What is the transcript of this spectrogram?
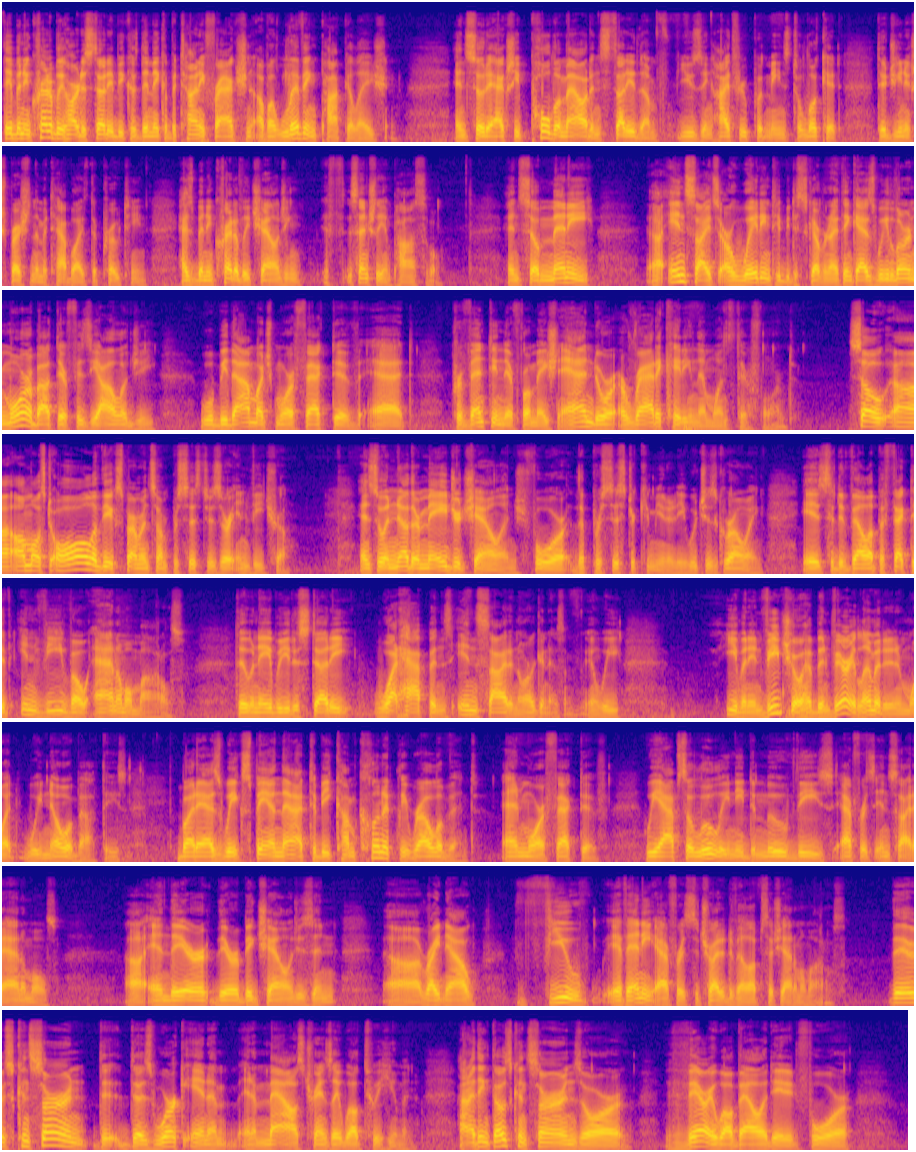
They've been incredibly hard to study because they make up a tiny fraction of a living population. And so to actually pull them out and study them using high throughput means to look at their gene expression that metabolize the protein has been incredibly challenging, essentially impossible. And so many uh, insights are waiting to be discovered. And I think as we learn more about their physiology, we'll be that much more effective at preventing their formation and or eradicating them once they're formed. So uh, almost all of the experiments on persisters are in vitro. And so another major challenge for the persister community, which is growing, is to develop effective in vivo animal models to enable you to study what happens inside an organism. And we, even in vitro, have been very limited in what we know about these. But as we expand that to become clinically relevant and more effective, we absolutely need to move these efforts inside animals. Uh, and there, there are big challenges. And uh, right now, few, if any, efforts to try to develop such animal models. There's concern, does work in a, in a mouse translate well to a human? And I think those concerns are very well validated for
